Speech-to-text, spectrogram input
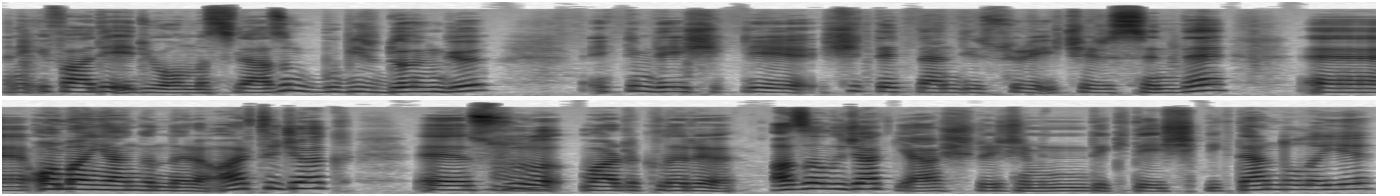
hani ifade ediyor olması lazım. Bu bir döngü iklim değişikliği şiddetlendiği süre içerisinde e, orman yangınları artacak, e, su Hı. varlıkları azalacak yağış rejimindeki değişiklikten dolayı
